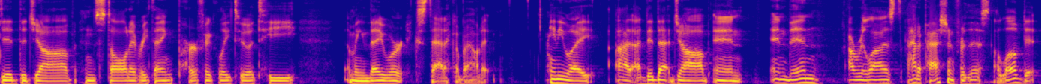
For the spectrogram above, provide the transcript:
did the job, installed everything perfectly to a T. I mean, they were ecstatic about it. Anyway, I, I did that job, and and then I realized I had a passion for this. I loved it.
